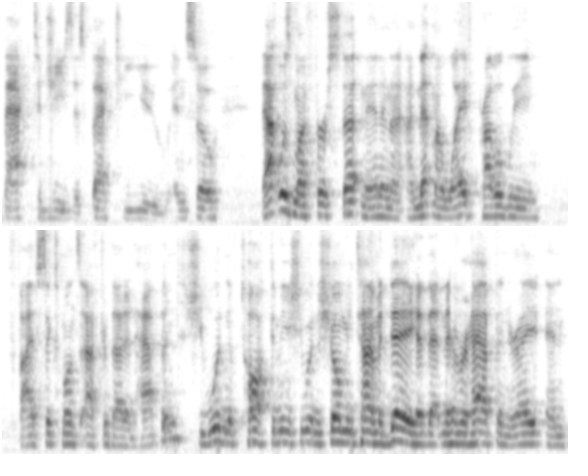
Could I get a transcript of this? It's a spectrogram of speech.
back to Jesus, back to you. And so that was my first step, man. And I, I met my wife probably five, six months after that had happened, she wouldn't have talked to me. She wouldn't have shown me time of day had that never happened. Right. And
